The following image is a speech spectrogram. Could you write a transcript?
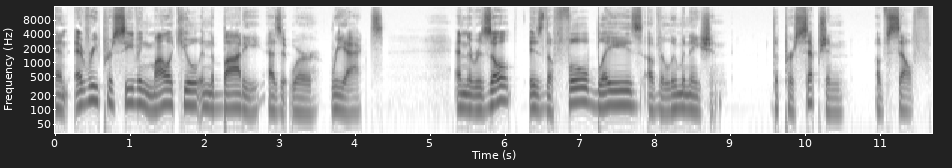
And every perceiving molecule in the body, as it were, reacts. And the result is the full blaze of illumination, the perception of self.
